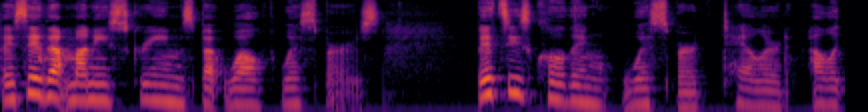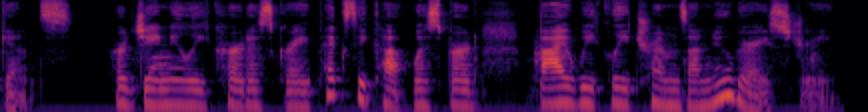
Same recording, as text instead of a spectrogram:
They say that money screams, but wealth whispers. Bitsy's clothing whispered tailored elegance. Her Jamie Lee Curtis gray pixie cut whispered bi weekly trims on Newbury Street.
